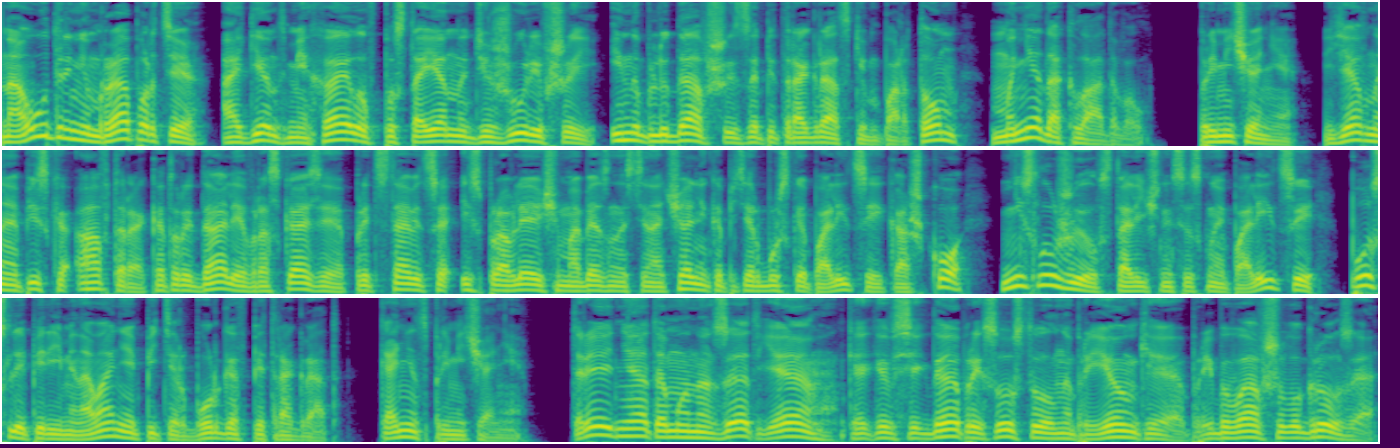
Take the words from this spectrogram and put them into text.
На утреннем рапорте агент Михайлов, постоянно дежуривший и наблюдавший за Петроградским портом, мне докладывал. Примечание. Явная описка автора, который далее в рассказе представится исправляющим обязанности начальника петербургской полиции Кашко, не служил в столичной сыскной полиции после переименования Петербурга в Петроград. Конец примечания. Три дня тому назад я, как и всегда, присутствовал на приемке прибывавшего груза,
